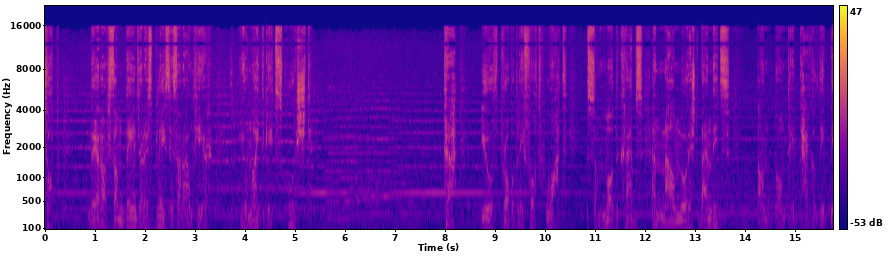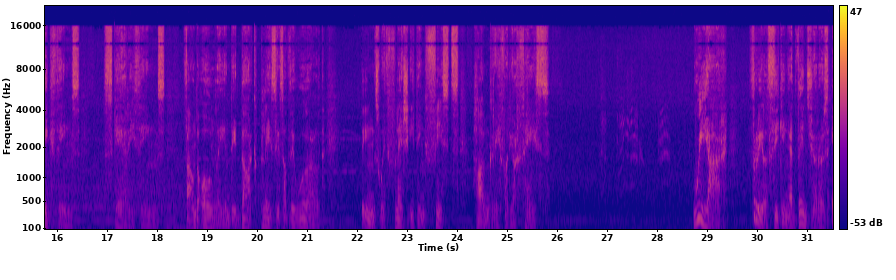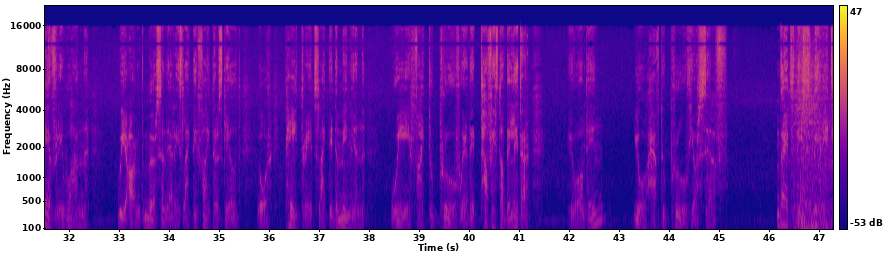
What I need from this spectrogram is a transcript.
Careful, There are some dangerous places around here. You might get squished. Ha! You've probably fought what? Some mud crabs and malnourished bandits? Undaunted tackle the big things. Scary things. Found only in the dark places of the world. Things with flesh-eating fists, hungry for your face. We are thrill-seeking adventurers, every one. We aren't mercenaries like the Fighters Guild, or patriots like the Dominion. We fight to prove we're the toughest of the litter. You want in? You'll have to prove yourself. That's the spirit.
